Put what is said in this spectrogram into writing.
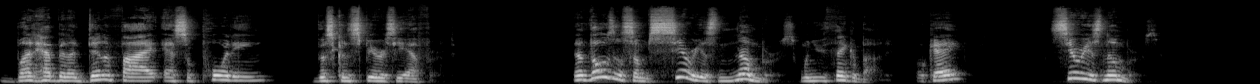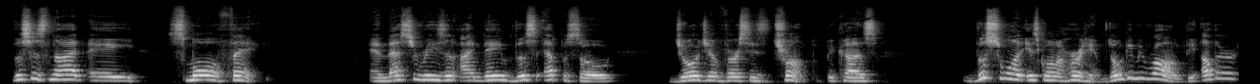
but have been identified as supporting this conspiracy effort. Now, those are some serious numbers when you think about it, okay? Serious numbers. This is not a small thing. And that's the reason I named this episode Georgia versus Trump, because this one is going to hurt him. Don't get me wrong, the other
